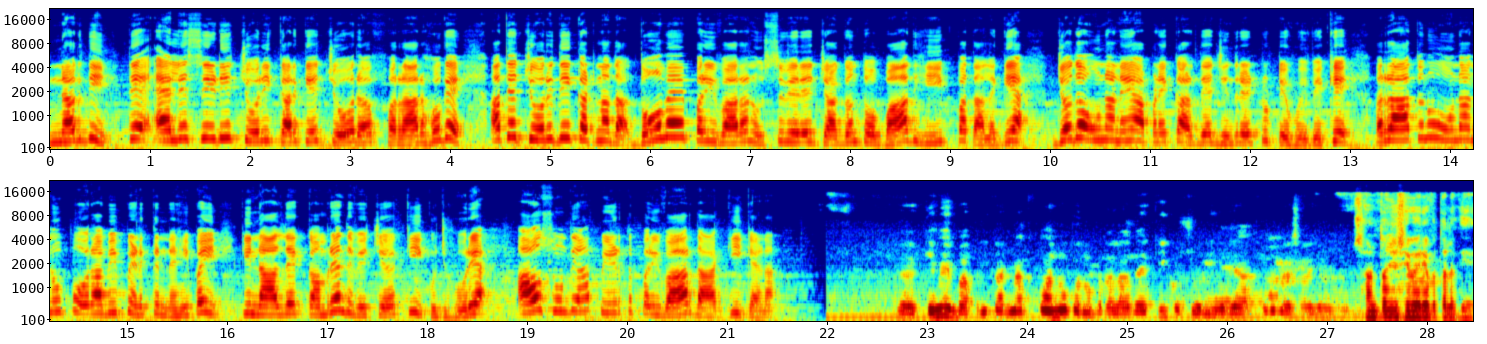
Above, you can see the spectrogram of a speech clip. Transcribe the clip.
ਨਗਦੀ ਤੇ ਐਲਸੀਡੀ ਚੋਰੀ ਕਰਕੇ ਚੋਰ ਫਰਾਰ ਹੋ ਗਏ ਅਤੇ ਚੋਰੀ ਦੀ ਘਟਨਾ ਦਾ ਦੋਵੇਂ ਪਰਿਵਾਰਾਂ ਨੂੰ ਸਵੇਰੇ ਜਾਗਣ ਤੋਂ ਬਾਅਦ ਹੀ ਪਤਾ ਲੱਗਿਆ, ਜਦੋਂ ਉਹਨਾਂ ਨੇ ਆਪਣੇ ਘਰ ਦੇ ਜਿੰਦਰੇ ਟੁੱਟੇ ਹੋਏ ਵੇਖੇ। ਰਾਤ ਨੂੰ ਉਹਨਾਂ ਨੂੰ ਭੋਰਾ ਵੀ ਭਿਣਕ ਨਹੀਂ ਪਈ ਕਿ ਨਾਲ ਦੇ ਕਮਰਿਆਂ ਦੇ ਵਿੱਚ ਕੀ ਕੁਝ ਹੋ ਰਿਹਾ। ਆਓ ਸੁਣਦੇ ਹਾਂ ਪੀੜਤ ਪਰਿਵਾਰ ਦਾ ਕੀ ਕਹਿਣਾ। ਅਹ ਕਿਵੇਂ ਵਾਪਰੀ ਘਟਨਾ? ਤੁਹਾਨੂੰ ਕਦੋਂ ਪਤਾ ਲੱਗਦਾ ਹੈ? ਕੀ ਕੁਝ ਚੋਰੀ ਹੋ ਗਿਆ? ਉਹਦੇ ਬਾਰੇ ਸਾਰੇ ਜਾਣਕਾਰੀ ਸਾਨੂੰ ਤਾਂ ਜੀ ਸਵੇਰੇ ਪਤਾ ਲੱਗਿਆ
